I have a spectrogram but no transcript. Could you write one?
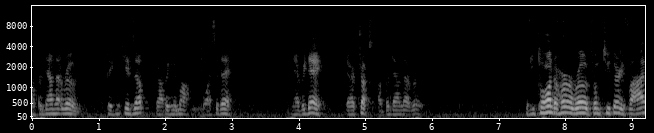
up and down that road, picking kids up, dropping them off twice a day. And every day, there are trucks up and down that road. If you pull onto Herr Road from two thirty-five,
